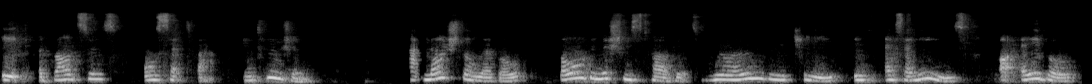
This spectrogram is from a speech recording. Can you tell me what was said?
it advances or sets back inclusion. At national level, bold emissions targets will only be achieved if SMEs are able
